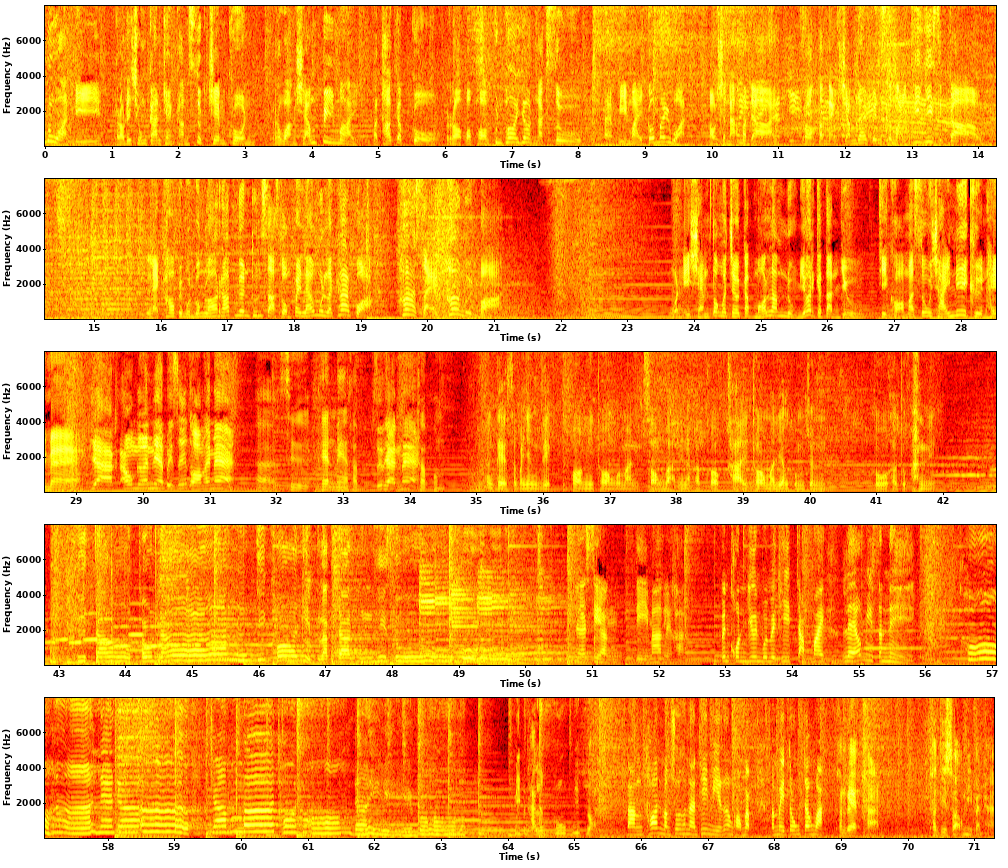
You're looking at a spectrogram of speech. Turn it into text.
เมื่อวานนี้เราได้ชมการแข่งขันสุดเข้มข้นระหว่างแชมป์ปีใหม่ปะทะกับโก รอปภคุณพ่อยอดนักสู้ แต่ปีใหม่ก็ไม่หวั่นเอาชนะมาได้ครองตำแหน่งแชมป์ได้เป็นสมัยที่ 29 และเข้าไปหมุนวงล้อรับเงินทุนสะสมไปแล้วมูลค่ากว่า 550,000 บาท วันนี้แชมป์ต้องมาเจอกับหมอลำหนุ่มยอดกระตันอยู่ ที่ขอมาสู้ใช้หนี้คืนให้แม่ อยากเอาเงินเนี่ยไปซื้อทองให้แม่ เอ่อสื่อแทนแม่ครับ ซื้อแทนแม่ ครับผม ตั้งแต่สมัยยังเด็กพ่อมีทองประมาณ 2 บาทนี่นะครับ ก็ขายทองมาเลี้ยงผมจนโตครับทุกวันนี้ คือเจ้าเท่านั้นที่คอยผลักดันให้สู้ เนื้อเสียงดีมากเลยค่ะ เป็นคนยืนบนเวทีจับไมค์แล้วมีเสน่ห์ โทรหาแน่เด้อจำเบอร์โทรน้องได้บอกมีปัญหาเรื่องกรุ๊ปนิดหน่อย บางท่อนบางช่วงเท่านั้นที่มีเรื่องของแบบมันไม่ตรงจังหวะ ท่อนแรกขาด ท่อนที่สองมีปัญหา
